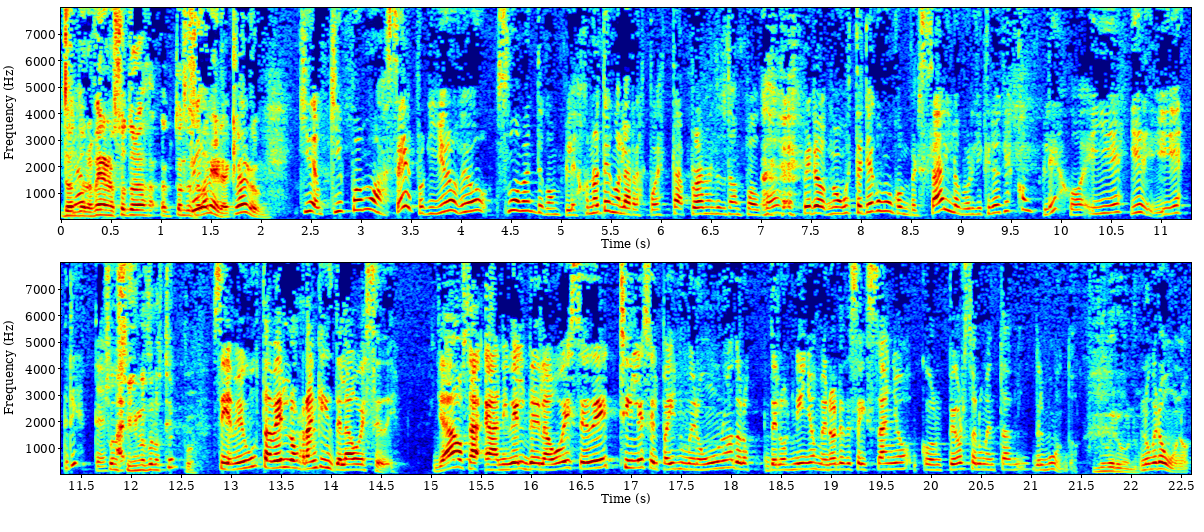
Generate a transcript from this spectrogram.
Donde nos ven a nosotros actuando de esa manera, claro. ¿Qué, qué podemos hacer? Porque yo lo veo sumamente complejo. No tengo la respuesta, probablemente tú tampoco, pero me gustaría como conversarlo porque creo que es complejo y es, y, y es triste. Son signos de los tiempos. Sí, a mí me gusta ver los rankings de la OSD. ¿Ya? O sea, a nivel de la OSD, Chile es el país número uno de los, de los niños menores de 6 años con peor salud mental del mundo. Número uno. Número uno.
